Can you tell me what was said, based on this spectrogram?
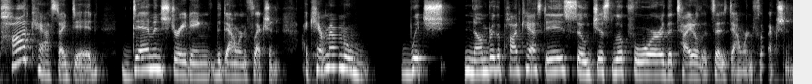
podcast I did demonstrating the downward inflection. I can't remember which number the podcast is. So just look for the title that says Downward Inflection.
